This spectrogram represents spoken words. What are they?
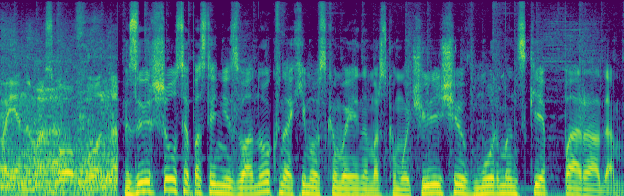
военно-морского флота. Завершился последний звонок в Нахимовском военно-морском училище в Мурманске парадом.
